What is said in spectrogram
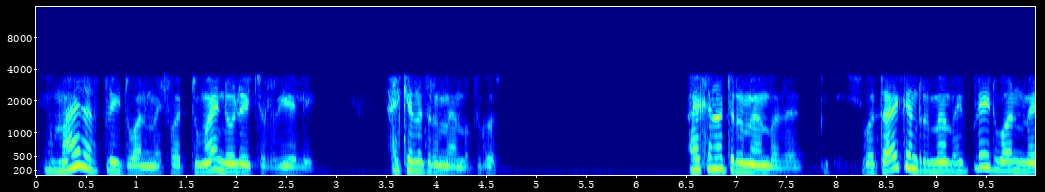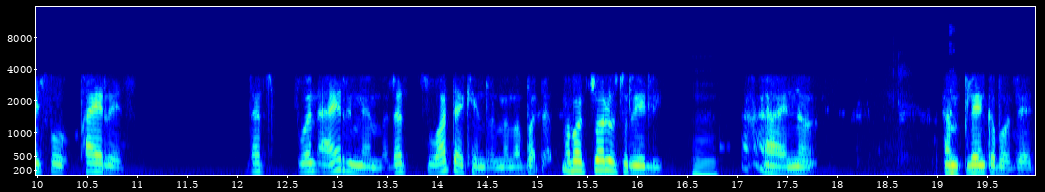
He might have played one match, but to my knowledge, really, I cannot remember because I cannot remember that. What I can remember, he played one match for Pirates. That's when I remember. That's what I can remember. But about Swallows, really, mm. I know. I'm blank about that.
